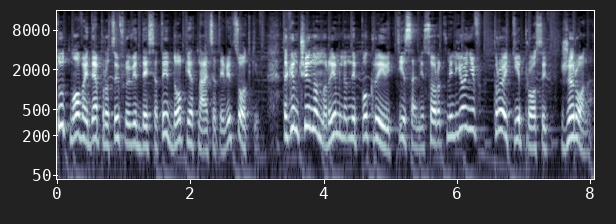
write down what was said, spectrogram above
Тут мова йде про цифру від 10 до 15%. Таким чином, римляни покриють ті самі 40 мільйонів, про які просить Жирона.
